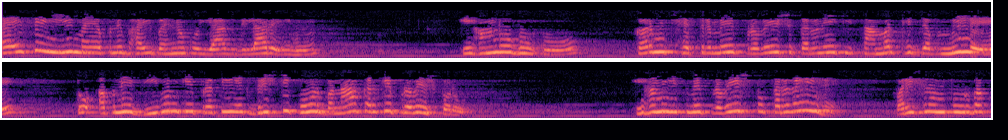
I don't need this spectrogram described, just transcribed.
ऐसे ही मैं अपने भाई बहनों को याद दिला रही हूँ कि हम लोगों को कर्म क्षेत्र में प्रवेश करने की सामर्थ्य जब मिले तो अपने जीवन के प्रति एक दृष्टिकोण बना करके प्रवेश करो। कि हम इसमें प्रवेश तो कर रहे हैं परिश्रम पूर्वक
